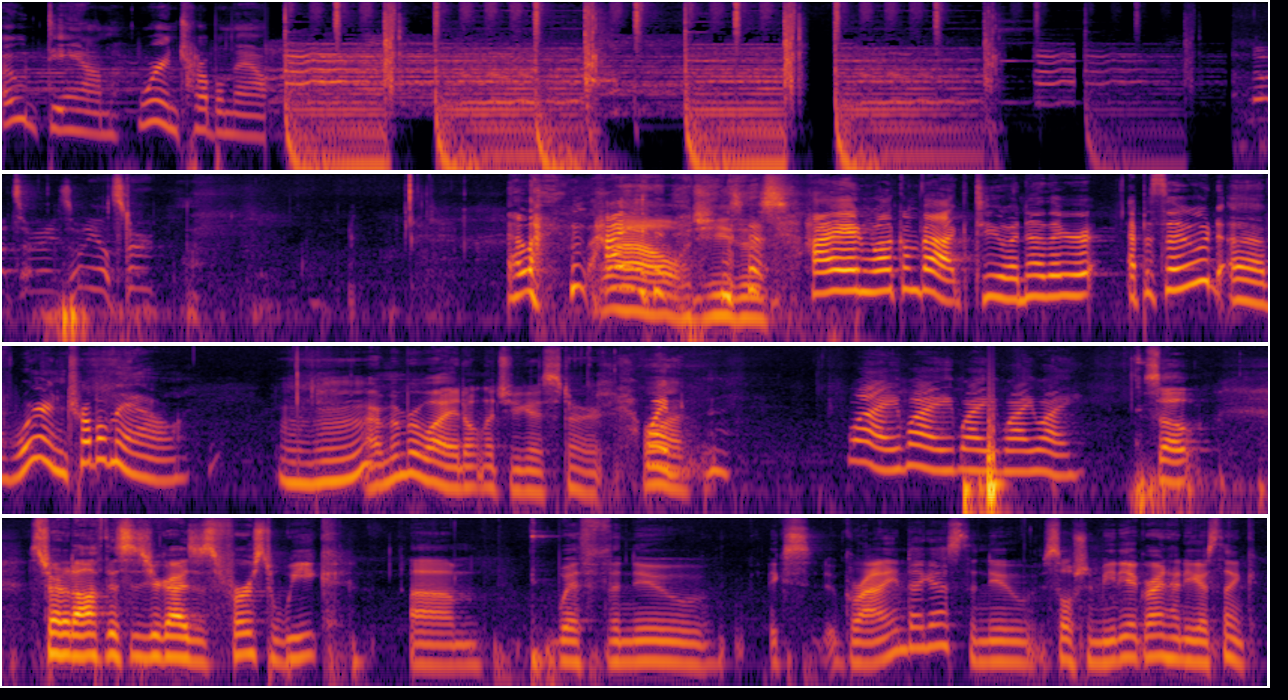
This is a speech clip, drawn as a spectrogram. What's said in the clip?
Oh, damn. We're in trouble now. No, it's all right. Somebody else start. Hello. Hi. Wow, Jesus. Hi, and welcome back to another episode of We're in Trouble Now. Mm-hmm. I remember why I don't let you guys start. Why? Why? Why? Why? Why? Why? So, started off. This is your guys' first week um, with the new ex- grind, I guess, the new social media grind. How do you guys think?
